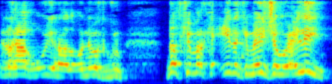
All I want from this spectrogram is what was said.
dhaqaaqa u yaraado oo nimanka gurub dadkii marka ciidanka meesha waxay leeyihiin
